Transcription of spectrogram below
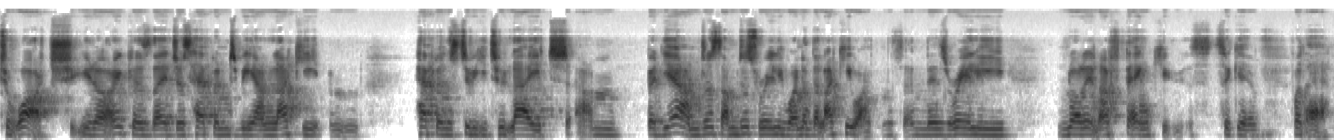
to watch, you know, because they just happen to be unlucky and happens to be too late. Um, but yeah, I'm just I'm just really one of the lucky ones, and there's really not enough thank yous to give for that.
